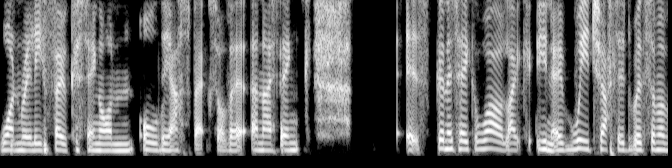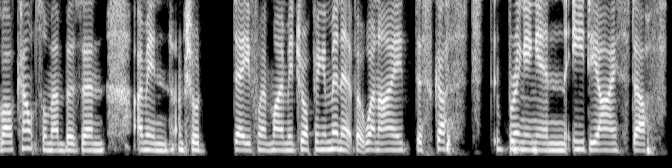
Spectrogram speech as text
one really focusing on all the aspects of it. And I think it's going to take a while. Like, you know, we chatted with some of our council members, and I mean, I'm sure Dave won't mind me dropping a minute, but when I discussed bringing in EDI stuff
